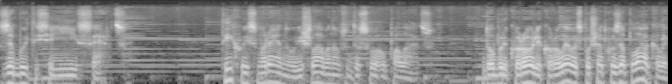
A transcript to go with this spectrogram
забитися її серце. Тихо і смиренно увійшла вона до свого палацу. Добрий король і королева спочатку заплакали,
